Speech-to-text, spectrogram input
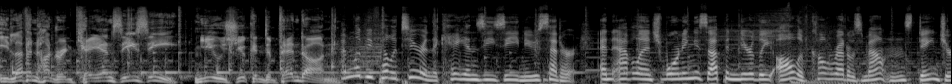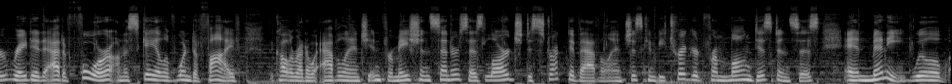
1100 KNZZ. News you can depend on. I'm Libby Pelletier in the KNZZ News Center. An avalanche warning is up in nearly all of Colorado's mountains. Danger rated out of four on a scale of one to five. The Colorado Avalanche Information Center says large destructive avalanches can be triggered from long distances, and many will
